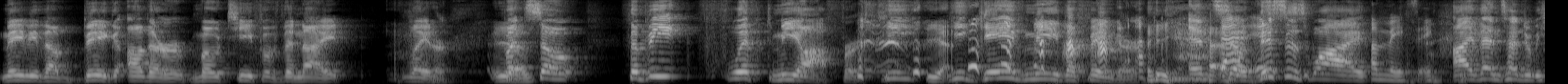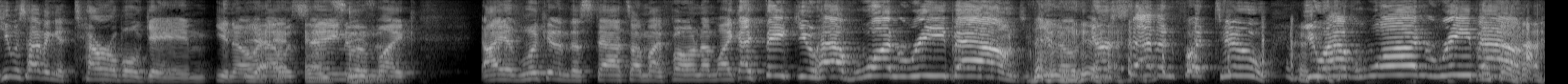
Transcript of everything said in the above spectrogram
maybe the big other motif of the night later. But so Thabeet flipped me off first. He Yes. he gave me the finger, and so That this is is why Amazing. I then said to him, he was having a terrible game, you know, and I was and saying to him, like, I had looking at the stats on my phone. I'm like, I think you have one rebound. You know, you're seven foot two. You have one rebound.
